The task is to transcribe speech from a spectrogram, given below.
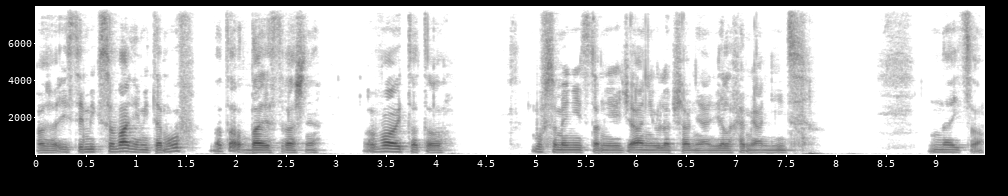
Boże, i z tym miksowaniem itemów, no to oddaje strasznie. Bo Wojto to bo w sumie nic tam nie idzie, ani ulepszanie, ani alchemia, ani nic. No i co?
